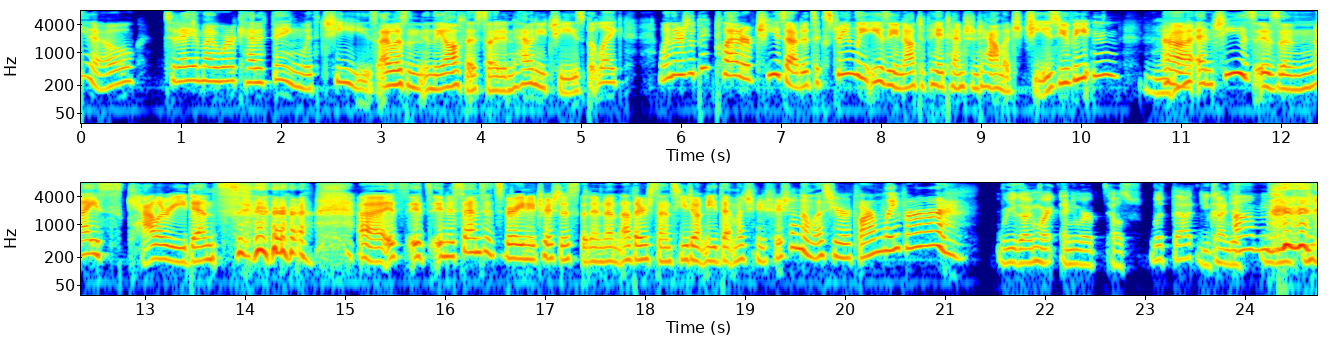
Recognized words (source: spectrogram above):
you know, today my work had a thing with cheese. I wasn't in the office, so I didn't have any cheese. But like, when there's a big platter of cheese out, it's extremely easy not to pay attention to how much cheese you've eaten. Mhm. Uh, and cheese is a nice calorie dense. uh, it's it's in a sense it's very nutritious, but in another sense you don't need that much nutrition unless you're a farm laborer. Were you going anywhere else with that? You kind of Um, you, you, you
